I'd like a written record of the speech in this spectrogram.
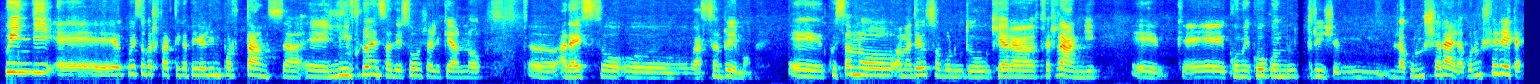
Quindi eh, questo per farti capire l'importanza e l'influenza dei social che hanno adesso a Sanremo. quest'anno Amadeus ha voluto Chiara Ferragni, che come co-conduttrice mm, la conoscerai, la conoscerete,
